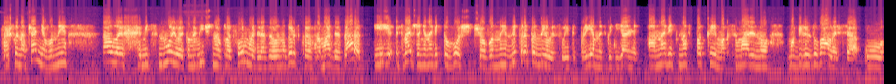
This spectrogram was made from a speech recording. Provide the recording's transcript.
пройшли навчання, вони стали міцною економічною платформою для Зеленодольської громади зараз. І підтвердження навіть того, що вони не припинили свою підприємницьку діяльність, а навіть навпаки максимально мобілізувалися у е,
